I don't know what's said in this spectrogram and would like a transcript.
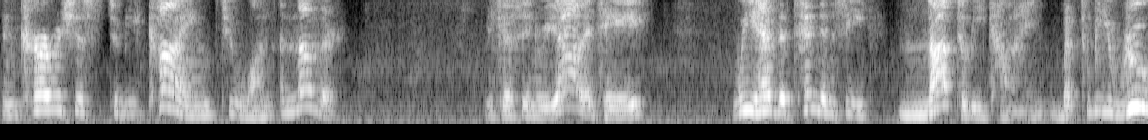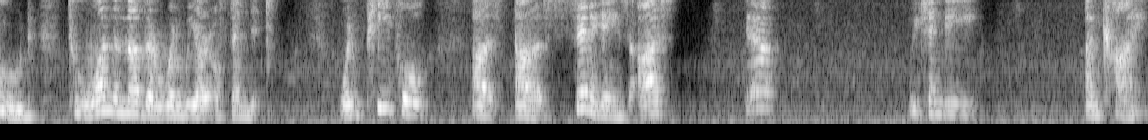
encourage us to be kind to one another? Because in reality, we have the tendency not to be kind, but to be rude to one another when we are offended. When people uh, uh, sin against us, yeah, we can be unkind.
